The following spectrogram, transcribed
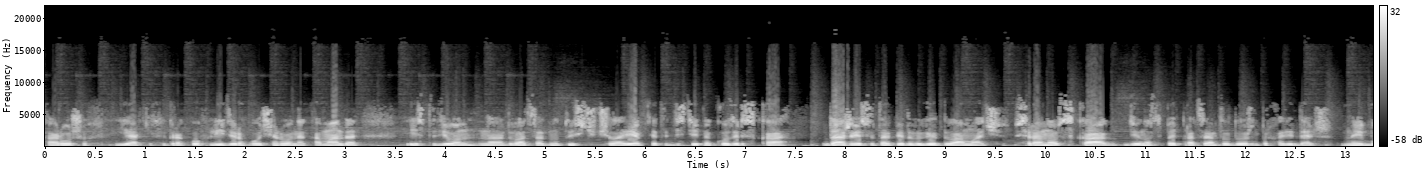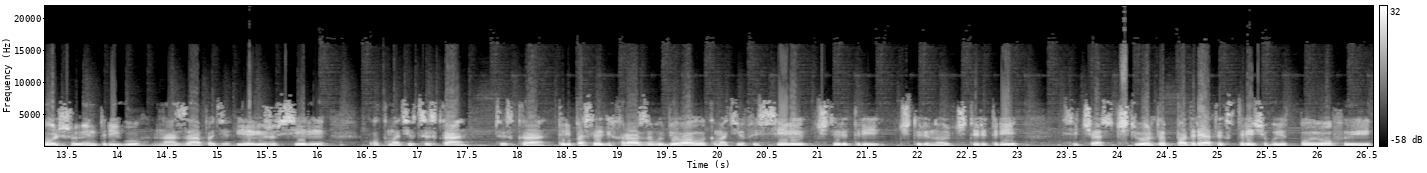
хороших, ярких игроков-лидеров, очень ровная команда и стадион на 21 тысячу человек. Это действительно козырь СКА. Даже если Торпедо выиграет два матча, все равно СКА 95% должен проходить дальше. Наибольшую интригу на Западе я вижу в серии Локомотив ЦСКА. ЦСКА три последних раза выбивал Локомотив из серии 4-3, 4-0, 4-3. Сейчас четвертая подряд их встреча будет плей-офф, и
